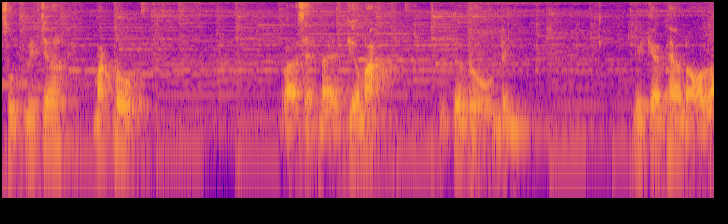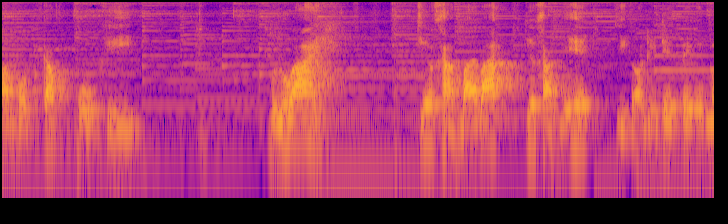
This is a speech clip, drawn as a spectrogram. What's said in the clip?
sụt Witcher, mắc đồ. Và set này chưa mắc thì tương đối ổn định. Đi kèm theo nó là một cặp vũ khí Blue Eye. Chưa khảm bài bát chưa khảm gì hết, chỉ có đi trên PVM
